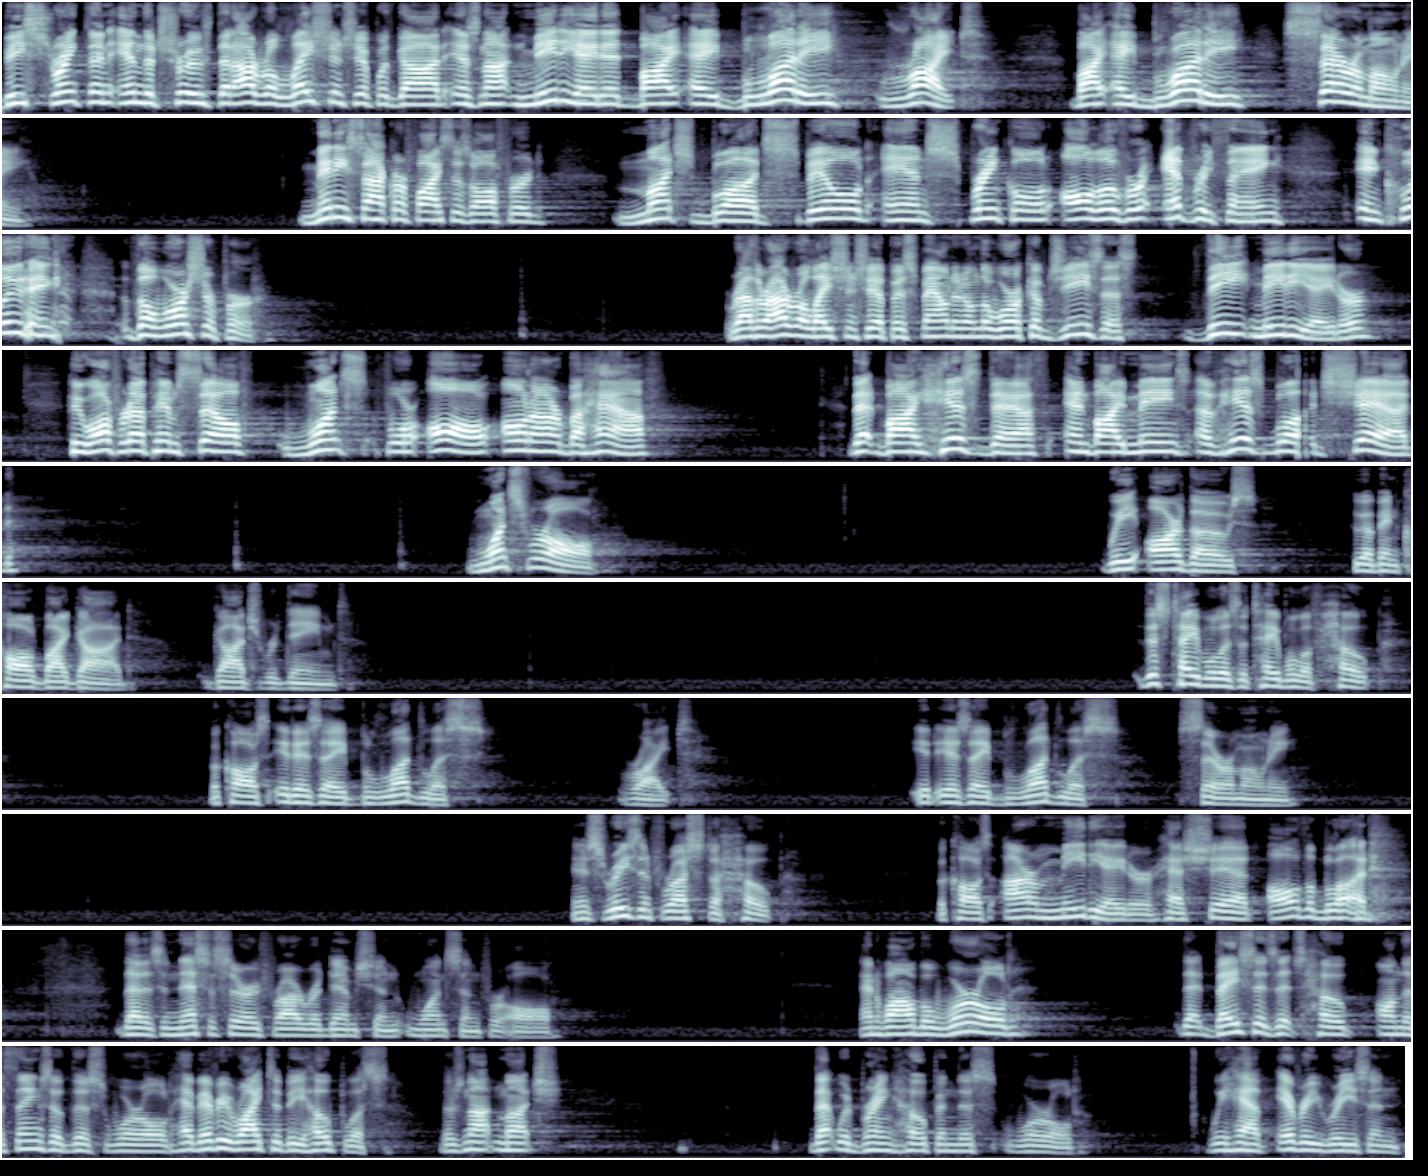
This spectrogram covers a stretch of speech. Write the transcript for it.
Be strengthened in the truth that our relationship with God is not mediated by a bloody rite, by a bloody ceremony. Many sacrifices offered, much blood spilled and sprinkled all over everything, including the worshiper. Rather, our relationship is founded on the work of Jesus, the mediator, who offered up himself once for all on our behalf, that by his death and by means of his blood shed, once for all, we are those who have been called by God, God's redeemed. This table is a table of hope because it is a bloodless rite. It is a bloodless ceremony. And it's reason for us to hope because our mediator has shed all the blood that is necessary for our redemption once and for all. And while the world that bases its hope on the things of this world have every right to be hopeless, there's not much that would bring hope in this world. We have every reason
